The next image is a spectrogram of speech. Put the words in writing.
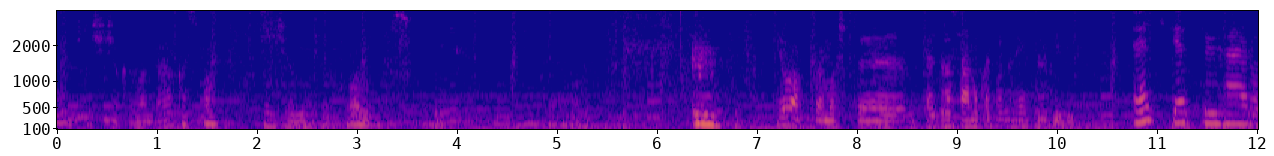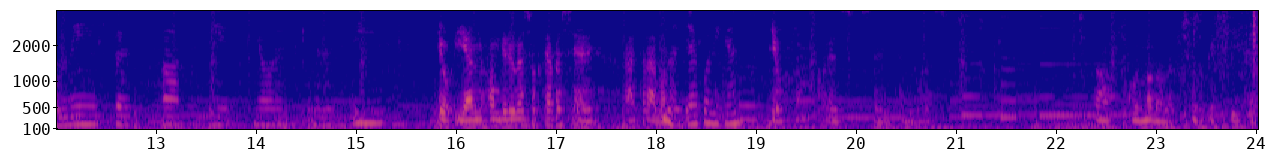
Na, Most a sisakra van ráakasztva, és a mikrofon, az pedig akkor most kezd el a számokat mondani 1-től 10-ig? 1, 2, 3, 4, 5, 6, 7, 8, 9, 10. Jó, ilyen hangerővel szoktál beszélni általában? Nagyjából igen. Jó, akkor ez szerintem jó lesz. Akkor magamnak is hozok egy széket.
